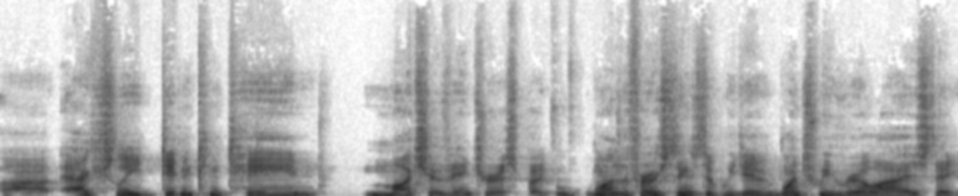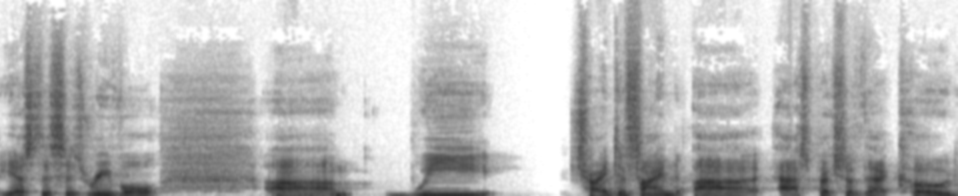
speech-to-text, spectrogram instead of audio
uh, actually didn't contain much of interest, but one of the first things that we did once we realized that, yes, this is REvil, um, we tried to find uh, aspects of that code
